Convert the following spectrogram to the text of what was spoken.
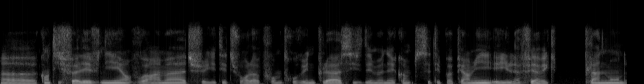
quand il fallait venir voir un match, il était toujours là pour me trouver une place. Il se démenait comme c'était pas permis et il l'a fait avec plein de monde.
